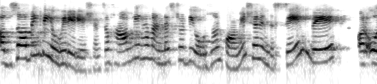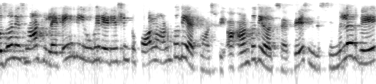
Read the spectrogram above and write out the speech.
absorbing the uv radiation so how we have understood the ozone formation in the same way or ozone is not letting the UV radiation to fall onto the atmosphere, uh, onto the earth surface. In the similar way,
